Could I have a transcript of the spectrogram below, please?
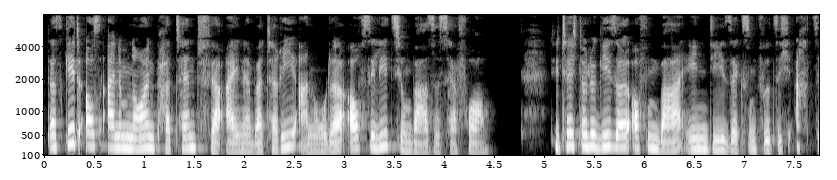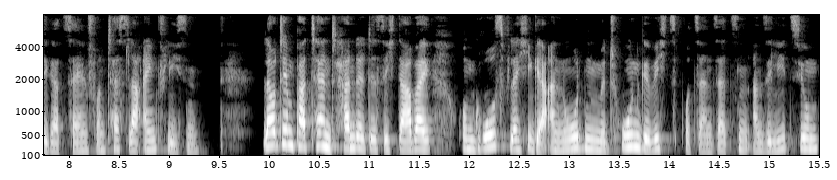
Das geht aus einem neuen Patent für eine Batterieanode auf Siliziumbasis hervor. Die Technologie soll offenbar in die 4680er Zellen von Tesla einfließen. Laut dem Patent handelt es sich dabei um großflächige Anoden mit hohen Gewichtsprozentsätzen an Silizium,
